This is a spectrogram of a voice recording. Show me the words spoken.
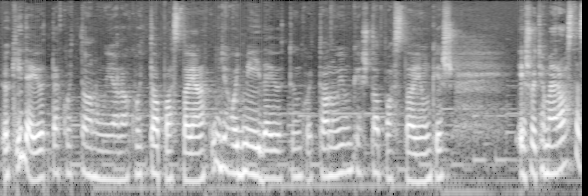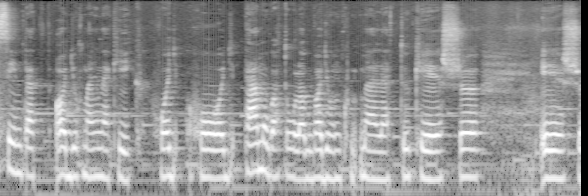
ők idejöttek, hogy tanuljanak, hogy tapasztaljanak, úgy, ahogy mi idejöttünk, hogy tanuljunk és tapasztaljunk, és, és hogyha már azt a szintet adjuk meg nekik, hogy, hogy támogatólag vagyunk mellettük, és, és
